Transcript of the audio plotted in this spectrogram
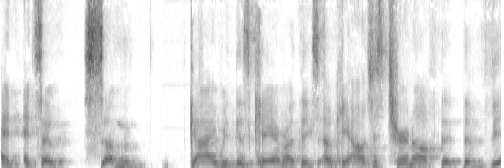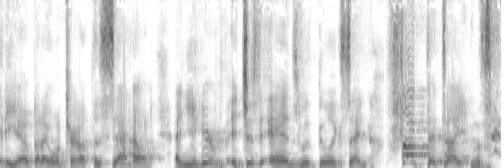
and and so some guy with this camera thinks, okay, I'll just turn off the, the video, but I won't turn off the sound. And you hear it just ends with Billick saying, fuck the Titans.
